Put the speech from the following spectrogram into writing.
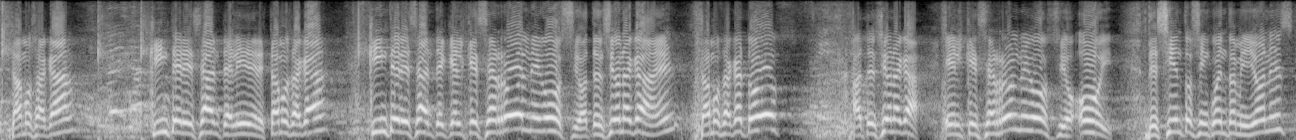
¿Estamos acá? Qué interesante, líder. ¿Estamos acá? Qué interesante que el que cerró el negocio, atención acá, ¿eh? ¿Estamos acá todos? Atención acá, el que cerró el negocio hoy de 150 millones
